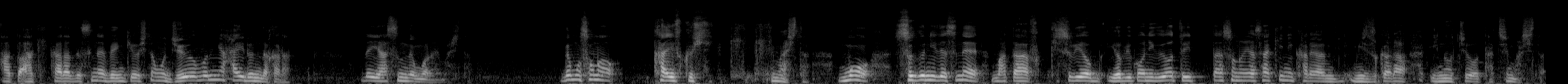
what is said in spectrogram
あと秋からですね勉強しても十分に入るんだから。で休んでもらいました。でもその回復してきました。もうすぐにですねまた復帰するよ予備校に行くよと言ったその矢先に彼は自ら命を絶ちました。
